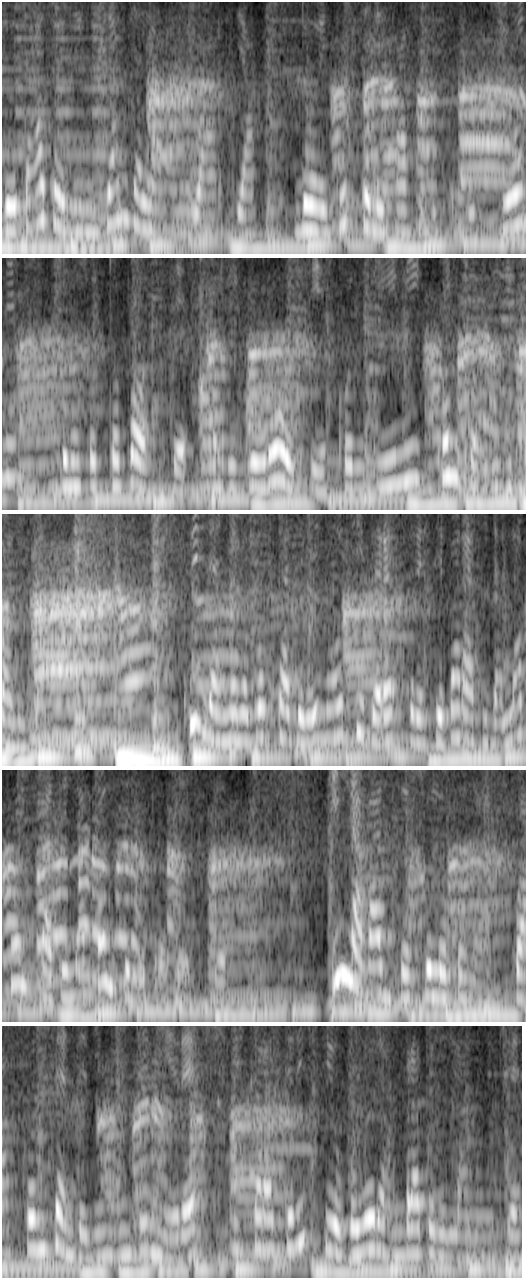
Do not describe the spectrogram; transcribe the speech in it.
dotato di impianti all'avanguardia, dove tutte le fasi di produzione sono sottoposte a rigorosi e continui controlli di qualità. Qui vengono portate le noci per essere separati dalla polpa che l'avvolge e le protegge. Il lavaggio solo con acqua consente di mantenere il caratteristico colore ambrato della noce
